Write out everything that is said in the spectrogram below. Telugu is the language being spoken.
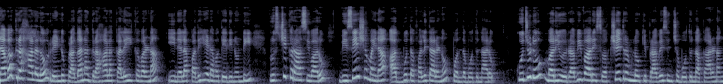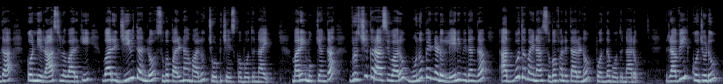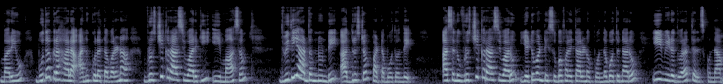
నవగ్రహాలలో రెండు ప్రధాన గ్రహాల కలయిక వలన ఈ నెల పదిహేడవ తేదీ నుండి వృశ్చిక రాశి వారు విశేషమైన అద్భుత ఫలితాలను పొందబోతున్నారు. కుజుడు మరియు రవి వారి స్వక్షేత్రంలోకి ప్రవేశించబోతున్న కారణంగా కొన్ని రాశుల వారికి వారి జీవితంలో శుభ పరిణామాలు చోటు చేసుకోబోతున్నాయి. మరీ ముఖ్యంగా వృశ్చిక రాశి వారు మునుపెన్నడు లేని విధంగా అద్భుతమైన శుభ ఫలితాలను పొందబోతున్నారు. రవి కుజుడు మరియు బుధ గ్రహాల అనుకూలత వలన వృశ్చిక రాశి వారికి ఈ మాసం ద్వితీయార్థం నుండి అదృష్టం పట్టబోతోంది. అసలు వృశ్చిక రాశి వారు ఎటువంటి శుభ ఫలితాలను పొందబోతున్నారో ఈ వీడియో ద్వారా తెలుసుకుందాం.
